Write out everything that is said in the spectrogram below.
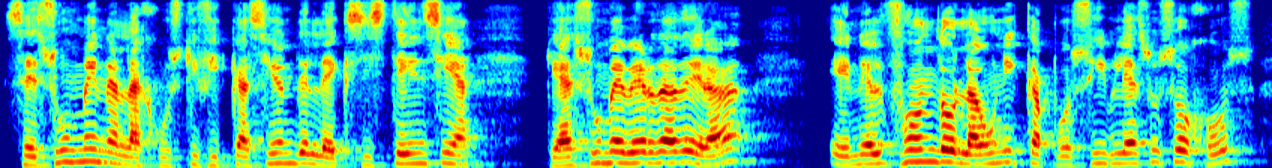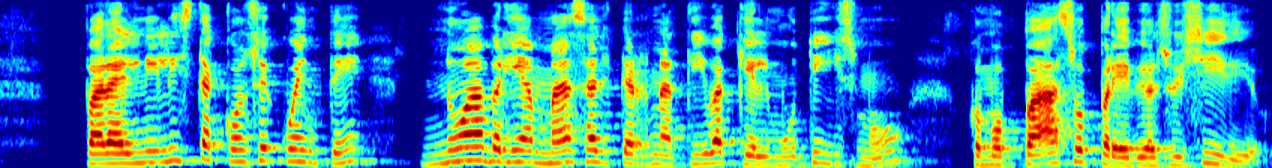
se sumen a la justificación de la existencia que asume verdadera, en el fondo la única posible a sus ojos, para el nihilista consecuente no habría más alternativa que el mutismo como paso previo al suicidio.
